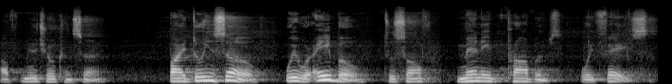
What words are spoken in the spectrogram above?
of mutual concern. By doing so, we were able to solve many problems we face.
